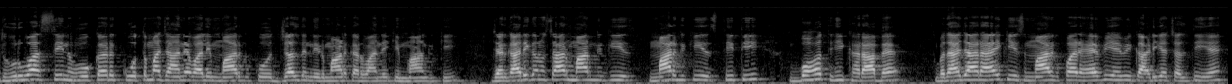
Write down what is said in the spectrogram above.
धुरवा सिन होकर कोतमा जाने वाले मार्ग को जल्द निर्माण करवाने की मांग की। जानकारी के अनुसार मार्ग की मार्ग की स्थिति बहुत ही खराब है। बताया जा रहा है कि इस मार्ग पर हैवी हैवी गाड़ियाँ चलती हैं,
